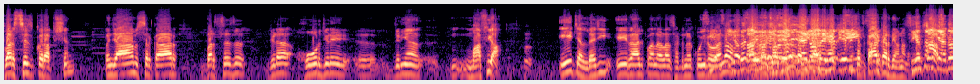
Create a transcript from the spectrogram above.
ਵਰਸਸ ਕਰਪਸ਼ਨ ਪੰਜਾਬ ਸਰਕਾਰ ਵਰਸਸ ਜਿਹੜਾ ਹੋਰ ਜਿਹੜੇ ਜਿਹੜੀਆਂ ਮਾਫੀਆ ਇਹ ਚੱਲਦਾ ਜੀ ਇਹ ਰਾਜਪਾਲ ਵਾਲਾ ਸਾਡੇ ਨਾਲ ਕੋਈ ਰੌਲਾ ਨਹੀਂ। ਸਤਿਕਾਰ ਕਰਦੇ ਆ ਉਹਨਾਂ ਦੋ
